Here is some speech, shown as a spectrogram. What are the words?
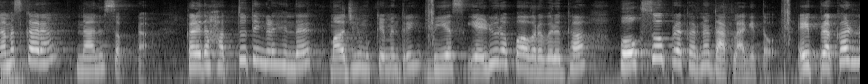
ನಮಸ್ಕಾರ, ನಾನು ಸ್ವಪ್ನ. ಕಳೆದ ಹತ್ತು ತಿಂಗಳ ಹಿಂದೆ ಮಾಜಿ ಮುಖ್ಯಮಂತ್ರಿ ಬಿ ಎಸ್ ಯಡಿಯೂರಪ್ಪ ಅವರ ವಿರುದ್ಧ ಪೋಕ್ಸೋ ಪ್ರಕರಣ ದಾಖಲಾಗಿತ್ತು. ಈ ಪ್ರಕರಣ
